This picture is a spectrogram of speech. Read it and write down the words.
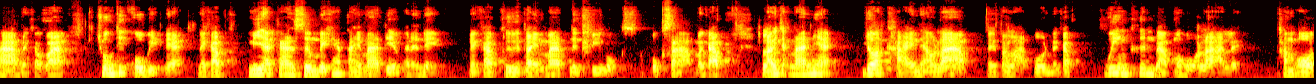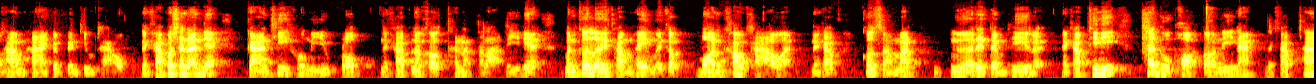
ภาพนะครับว่าช่วงที่โควิดเนี่ยนะครับมีอาการซึมไปแค่ไตรมาสเดียวแค่นั้นเองนะครับคือไตรมาสหนึ่งปีหกสามนะครับหลังจากนั้นเนี่ยยอดขายแนวราบในตลาดบนนะครับวิ่งขึ้นแบบมโหฬารเลยทำออทามไฮกันเป็นทิวแถวนะครับ เพราะฉะนั้นเนี่ยการที่เขามีอยู่ครบนะครับแล้วเขาถนัดตลาดนี้เนี่ยมันก็เลยทำให้เหมือนกับบอลเข้าเท้าอะนะครับก็สามารถเงื้อได้เต็มที่เลยนะครับทีนี้ถ้าดูพอร์ตตอนนี้นะนะครับถ้า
